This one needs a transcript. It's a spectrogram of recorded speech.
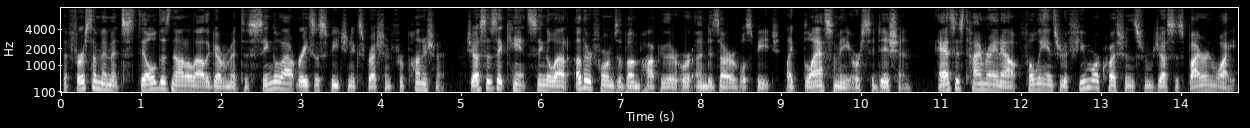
the First Amendment still does not allow the government to single out racist speech and expression for punishment, just as it can't single out other forms of unpopular or undesirable speech, like blasphemy or sedition. As his time ran out, Foley answered a few more questions from Justice Byron White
